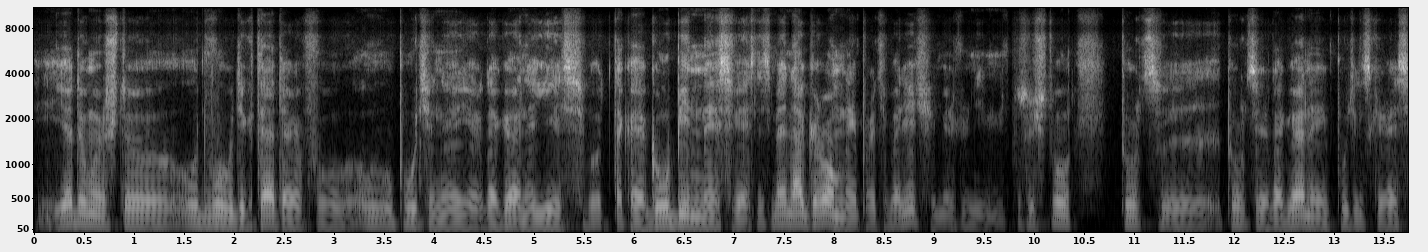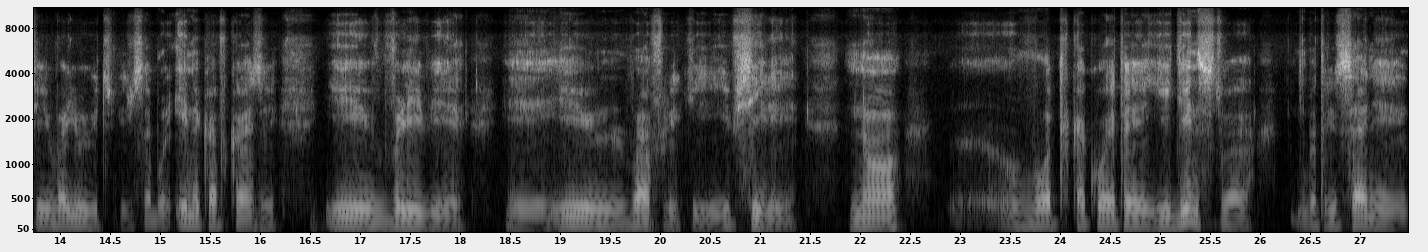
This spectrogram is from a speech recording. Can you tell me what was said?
Я думаю, что у двух диктаторов, у, у Путина и Эрдогана, есть вот такая глубинная связь. Несмотря на огромные противоречия между ними, по существу Турция, Турция Эрдогана и путинская Россия воюют между собой и на Кавказе, и в Ливии и, в Африке, и в Сирии. Но э, вот какое-то единство в отрицании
